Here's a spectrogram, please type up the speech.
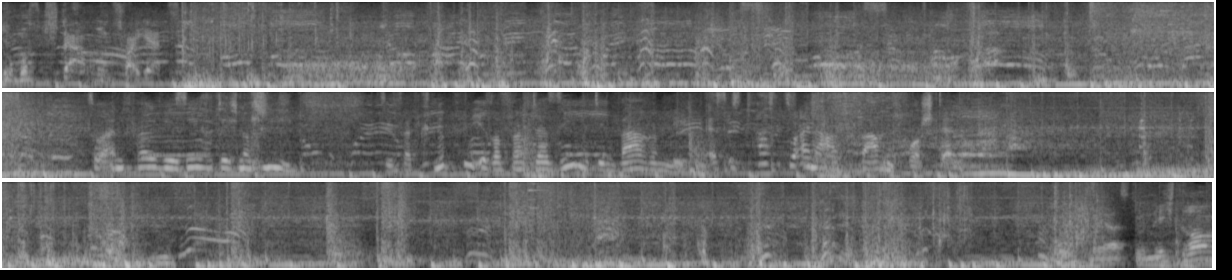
Du musst sterben, und zwar jetzt! So einen Fall wie Sie hatte ich noch nie. Sie verknüpfen Ihre Fantasie mit dem wahren Leben. Es ist fast so eine Art Wahnvorstellung. Wärst du nicht drauf?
